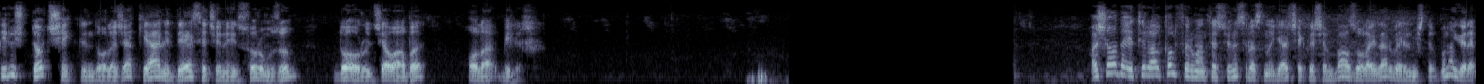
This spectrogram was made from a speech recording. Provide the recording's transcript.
1, 3, 4 şeklinde olacak. Yani D seçeneği sorumuzun doğru cevabı olabilir. Aşağıda etil alkol fermentasyonu sırasında gerçekleşen bazı olaylar verilmiştir. Buna göre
